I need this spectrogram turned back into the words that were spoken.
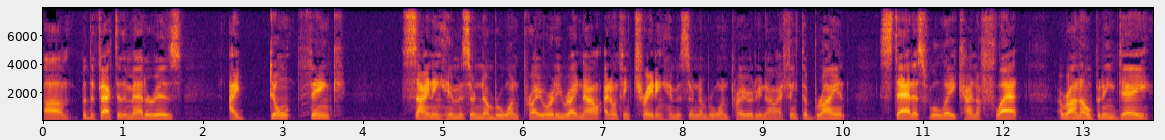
Um, but the fact of the matter is, I don't think signing him is their number one priority right now. I don't think trading him is their number one priority now. I think the Bryant status will lay kind of flat around opening day,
